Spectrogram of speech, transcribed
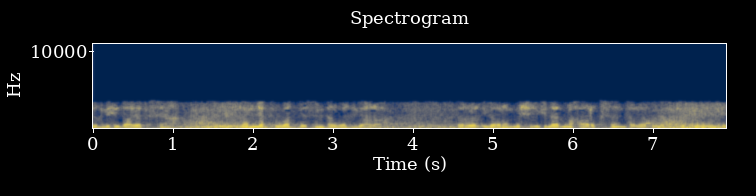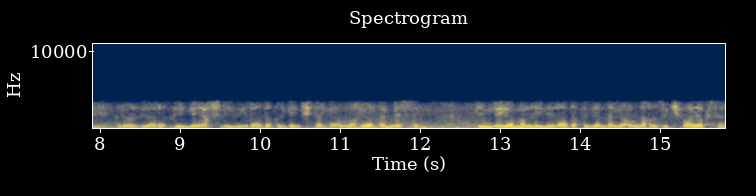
yo'lga hidoyat qilsin islomga quvvat bersin parvardigoro parvardigoro mushriklarni xor qilsin parvardigoro dinga yaxshilikni iroda qilgan kishilarga alloh yordam bersin dinga yomonlikni iroda qilganlarga alloh o'zi kifoya qilsin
